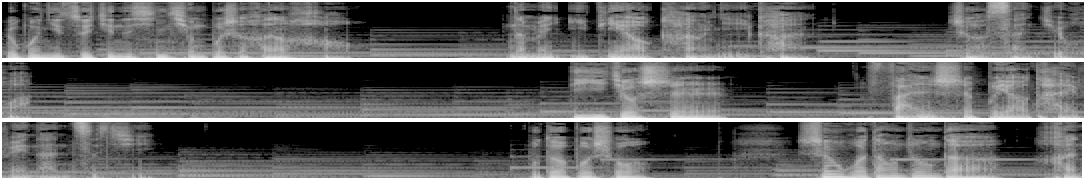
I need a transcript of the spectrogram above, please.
如果你最近的心情不是很好，那么一定要看一看这三句话。第一就是，凡事不要太为难自己。不得不说，生活当中的很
